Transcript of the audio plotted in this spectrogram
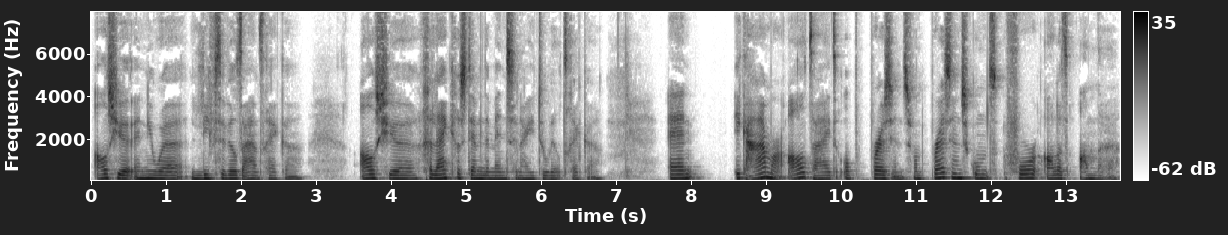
Als je een nieuwe liefde wilt aantrekken. Als je gelijkgestemde mensen naar je toe wilt trekken. En ik hamer altijd op presence, want presence komt voor al het andere.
